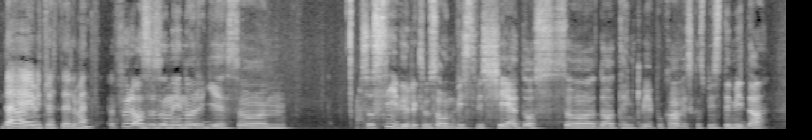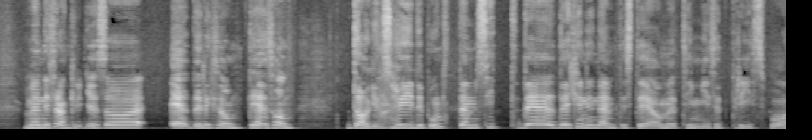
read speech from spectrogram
Da er jeg mitt rette element. For altså sånn i Norge så så sier vi jo liksom sånn hvis vi kjeder oss, så da tenker vi på hva vi skal spise til middag. Men i Frankrike så er det liksom Det er sånn dagens høydepunkt. De sitter, det, det kunne jeg nevnt i sted om ting jeg setter pris på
